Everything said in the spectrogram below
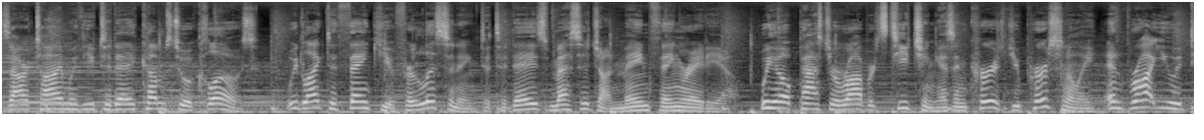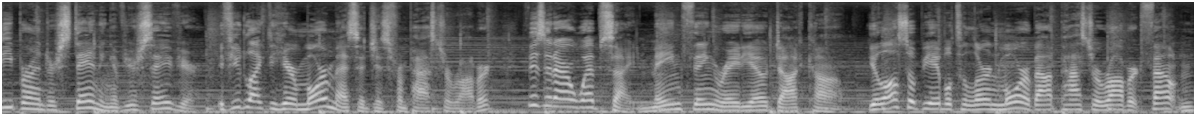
As our time with you today comes to a close, we'd like to thank you for listening to today's message on Main Thing Radio. We hope Pastor Robert's teaching has encouraged you personally and brought you a deeper understanding of your Savior. If you'd like to hear more messages from Pastor Robert, visit our website, mainthingradio.com. You'll also be able to learn more about Pastor Robert Fountain,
